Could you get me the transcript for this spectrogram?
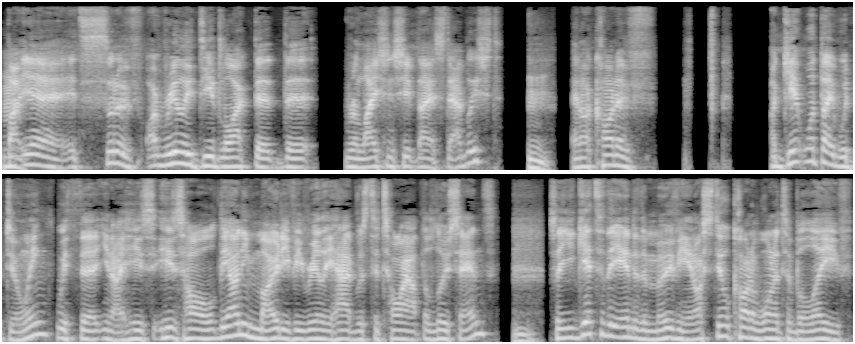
But yeah, it's sort of I really did like the the relationship they established, Mm. and I kind of I get what they were doing with the you know his his whole the only motive he really had was to tie up the loose ends. Mm. So you get to the end of the movie, and I still kind of wanted to believe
